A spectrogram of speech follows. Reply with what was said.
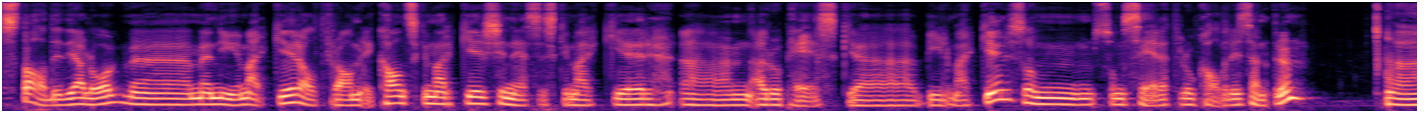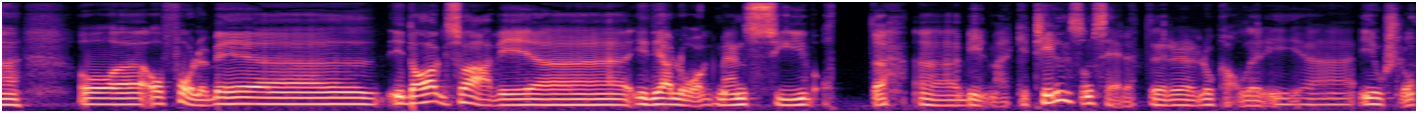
stadig dialog med, med nye merker. Alt fra amerikanske merker, kinesiske merker, uh, europeiske bilmerker som, som ser etter lokaler i sentrum. Uh, og, og foreløpig uh, i dag så er vi uh, i dialog med en syv-åtte eh, bilmerker til som ser etter lokaler i, eh, i Oslo.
